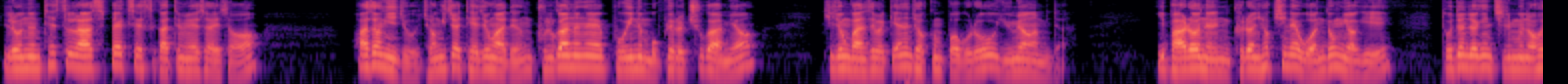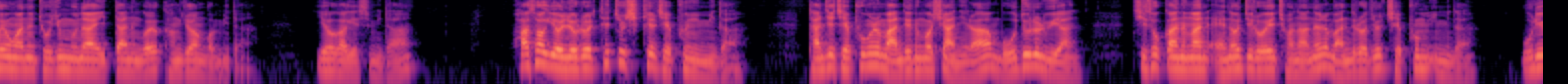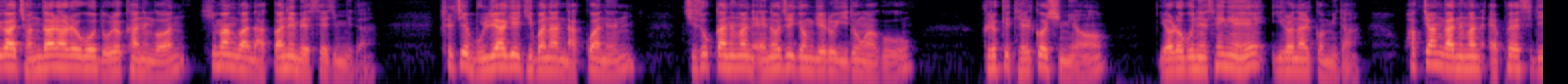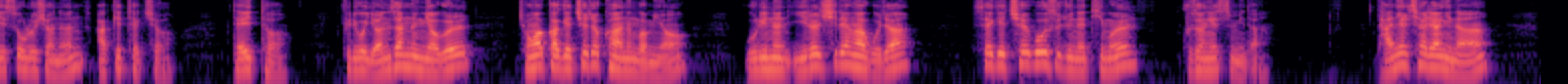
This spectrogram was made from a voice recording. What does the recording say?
일론은 테슬라 스펙세스 같은 회사에서 화성 이주, 전기차 대중화 등 불가능해 보이는 목표를 추구하며 기존 관습을 깨는 접근법으로 유명합니다. 이 발언은 그런 혁신의 원동력이 도전적인 질문을 허용하는 조직 문화에 있다는 걸 강조한 겁니다. 이어가겠습니다. 화석 연료를 퇴출시킬 제품입니다. 단지 제품을 만드는 것이 아니라 모두를 위한 지속 가능한 에너지로의 전환을 만들어줄 제품입니다. 우리가 전달하려고 노력하는 건 희망과 낙관의 메시지입니다. 실제 물리학에 기반한 낙관은 지속 가능한 에너지 경제로 이동하고 그렇게 될 것이며 여러분의 생애에 일어날 겁니다. 확장 가능한 FSD 솔루션은 아키텍처, 데이터, 그리고 연산 능력을 정확하게 최적화하는 거며 우리는 이를 실행하고자 세계 최고 수준의 팀을 구성했습니다. 단일 차량이나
